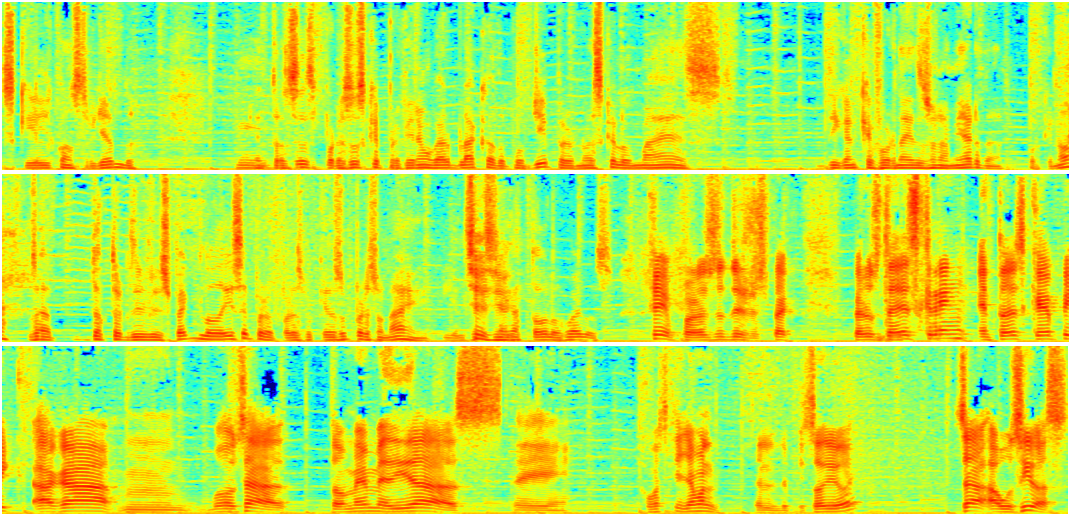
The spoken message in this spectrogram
skill construyendo. Mm. Entonces, por eso es que prefieren jugar Blackout o PUBG, pero no es que los más digan que Fortnite es una mierda, porque no. O sea, Doctor Disrespect lo dice, pero, pero es porque es su personaje y él se haga todos los juegos. Sí, por eso es Disrespect. Pero ustedes creen entonces que Epic haga, mm, o sea, tome medidas, ¿cómo es que llaman el, episodio hoy? O sea, abusivas.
